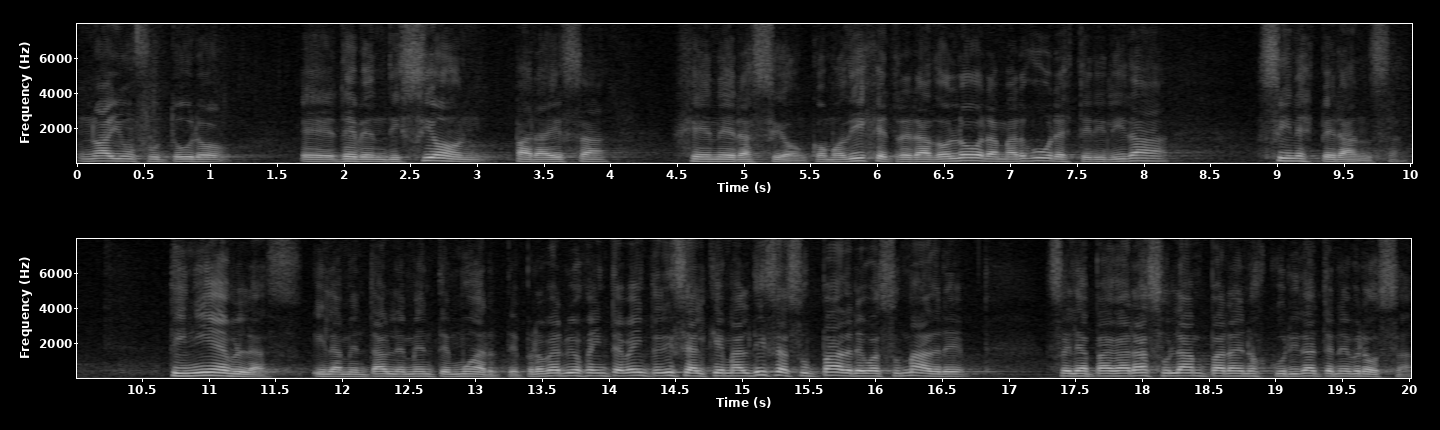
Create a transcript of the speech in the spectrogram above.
no hay un futuro eh, de bendición para esa generación. Como dije, traerá dolor, amargura, esterilidad, sin esperanza, tinieblas y lamentablemente muerte. Proverbios 20:20 dice, al que maldice a su padre o a su madre, se le apagará su lámpara en oscuridad tenebrosa.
